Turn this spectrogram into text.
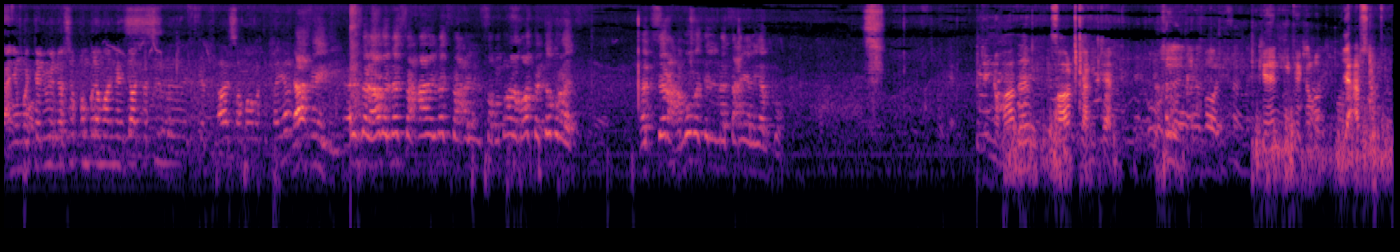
يعني هم التنوير نفس القنبله مال المهداد بس هاي صمامه الخيال؟ لا سيدي بالنسبة لهذا المدفع هذا المدفع السبطانة مالته تبرد بسرعة مو مثل المدفعيه اللي يمكم انه هذا صار يعني كان Can he take a look? Yeah, absolutely.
